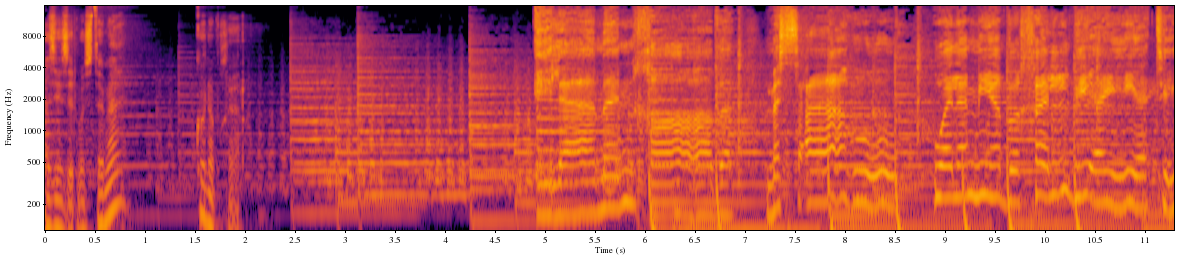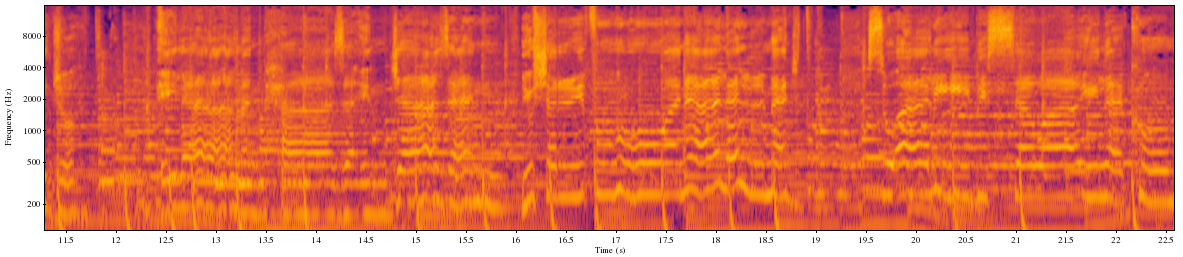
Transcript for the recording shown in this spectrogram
عزيزي المستمع كن بخير. إلى من خاب مسعاه ولم يبخل بأية جهد. إلى من حاز إنجازا يشرفه ونال المجد. سؤالي بالسواء لكم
